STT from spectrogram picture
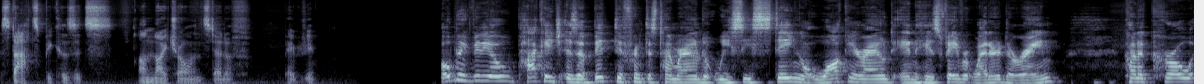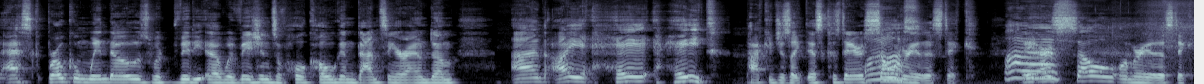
stats because it's on Nitro instead of pay per view. Opening video package is a bit different this time around. We see Sting walking around in his favorite weather, the rain. Kind of crow esque broken windows with video uh, with visions of Hulk Hogan dancing around them, and I hate hate packages like this because they are so What? unrealistic. They are so unrealistic.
